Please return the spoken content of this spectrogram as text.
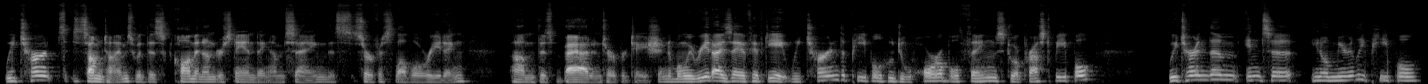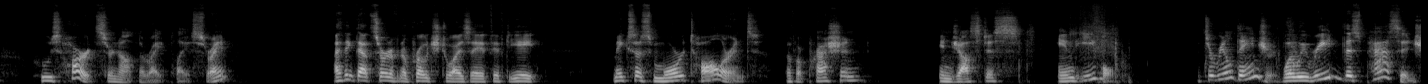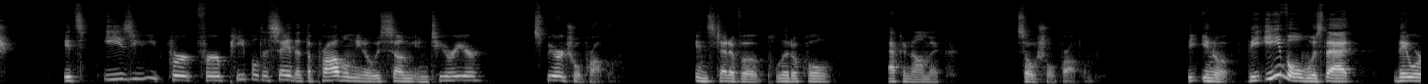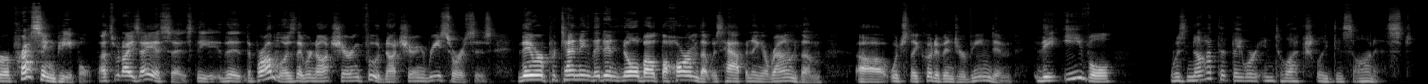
we turn sometimes with this common understanding, I'm saying, this surface level reading, um, this bad interpretation. And when we read Isaiah 58, we turn the people who do horrible things to oppressed people, we turn them into, you know, merely people whose hearts are not in the right place, right? I think that sort of an approach to Isaiah 58 makes us more tolerant of oppression, injustice, and evil. It's a real danger. When we read this passage, it's easy for, for people to say that the problem, you know, is some interior spiritual problem instead of a political, economic, social problem. The, you know, the evil was that they were oppressing people. That's what Isaiah says. The, the, the problem was they were not sharing food, not sharing resources. They were pretending they didn't know about the harm that was happening around them, uh, which they could have intervened in. The evil was not that they were intellectually dishonest.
